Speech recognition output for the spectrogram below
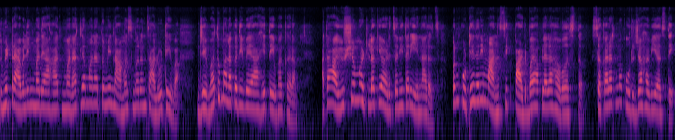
तुम्ही ट्रॅव्हलिंगमध्ये आहात मनातल्या मनात तुम्ही नामस्मरण चालू ठेवा. जेव्हा तुम्हाला कधी वेळ आहे तेव्हा करा. आता आयुष्य म्हटलं की अडचणी तर येणारच पण कुठेतरी मानसिक पाठबळ आपल्याला हवं असतं. सकारात्मक ऊर्जा हवी असते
